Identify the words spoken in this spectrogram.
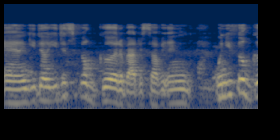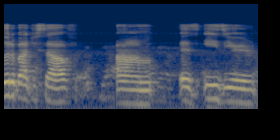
and you know you just feel good about yourself. And when you feel good about yourself, um, it's easier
